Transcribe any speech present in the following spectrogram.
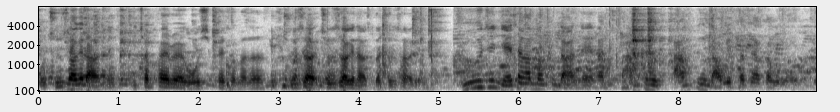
뭐 준수하게 나왔네. 2,850페소면은 준수 준수하게 나왔습니다. 준수하게. 그진 예상한 만큼 나왔네. 한 마음 페소 마음 페소 나오겠다 생각하고 먹었는데.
